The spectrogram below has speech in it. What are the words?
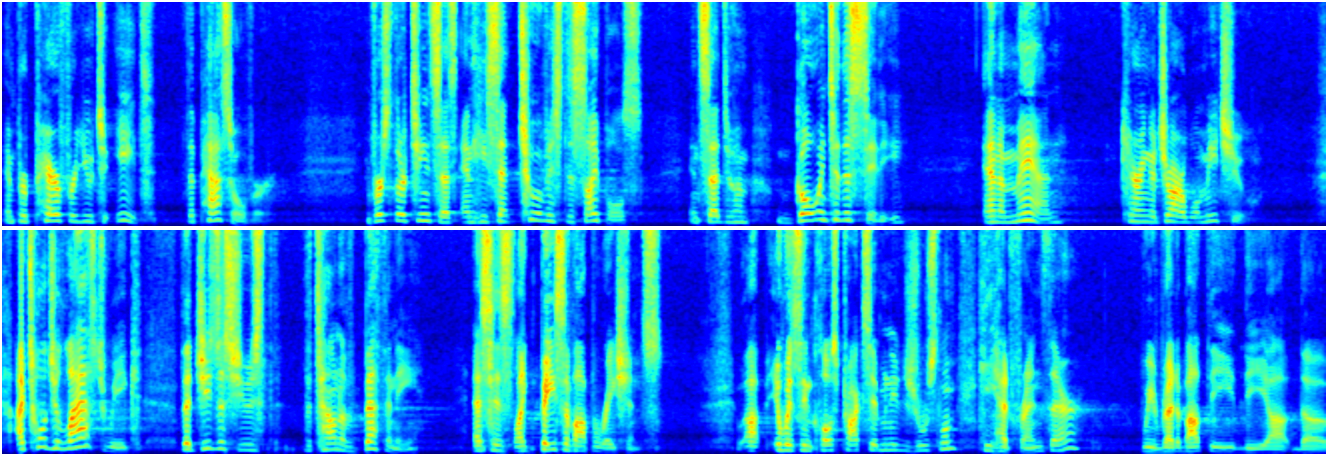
and prepare for you to eat the Passover? Verse 13 says, And he sent two of his disciples and said to him, Go into the city, and a man carrying a jar will meet you. I told you last week that Jesus used the town of Bethany as his like base of operations. Uh, it was in close proximity to Jerusalem. He had friends there. We read about the, the, uh, the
